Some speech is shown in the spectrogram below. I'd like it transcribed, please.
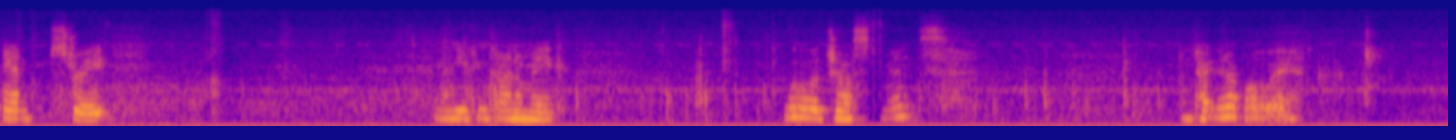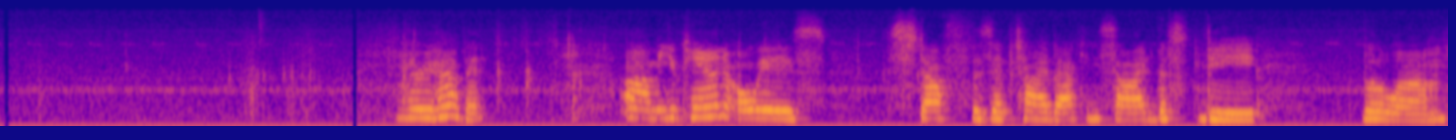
and straight. And then you can kind of make little adjustments and tighten it up all the way. And there you have it. Um, you can always stuff the zip tie back inside this, the little um,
